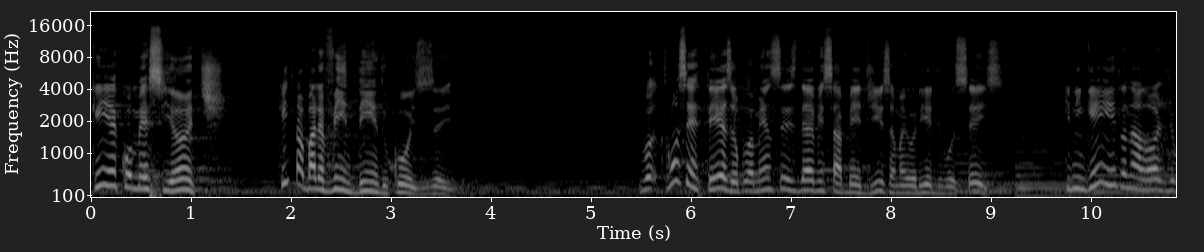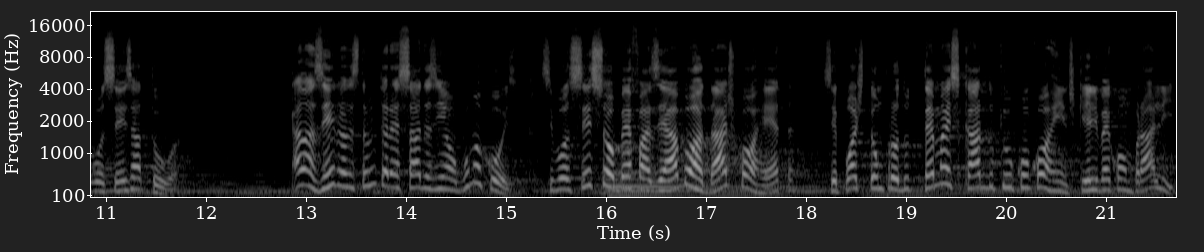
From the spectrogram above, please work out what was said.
Quem é comerciante, quem trabalha vendendo coisas aí? Com certeza, ou pelo menos vocês devem saber disso, a maioria de vocês, que ninguém entra na loja de vocês à toa. Elas entram, elas estão interessadas em alguma coisa. Se você souber fazer a abordagem correta, você pode ter um produto até mais caro do que o concorrente, que ele vai comprar ali.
